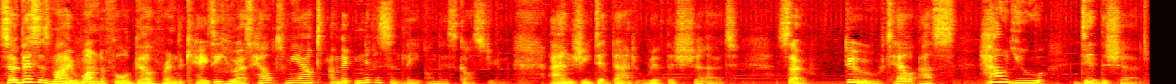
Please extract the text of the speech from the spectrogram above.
So this is my wonderful girlfriend Katie who has helped me out magnificently on this costume. And she did that with the shirt. So, do tell us how you did the shirt,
